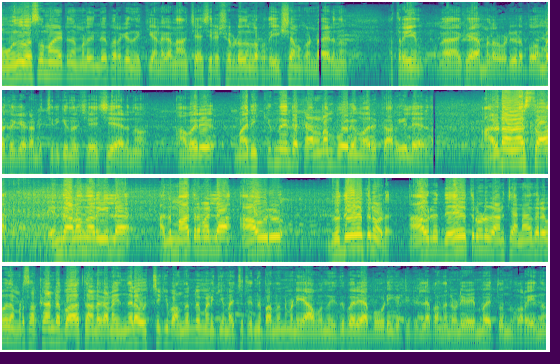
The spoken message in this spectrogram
മൂന്ന് ദിവസമായിട്ട് നമ്മൾ ഇതിന്റെ പിറകെ നിൽക്കുകയാണ്. കാരണം ആ ചേച്ചി രക്ഷപ്പെടുമെന്നുള്ള പ്രതീക്ഷ നമുക്കുണ്ടായിരുന്നു. അത്രയും ഒക്കെ നമ്മൾ റോഡിലൂടെ പോകുമ്പോഴത്തേക്ക് കണ്ട് ചിരിക്കുന്ന ഒരു ചേച്ചിയായിരുന്നു. അവർ മരിക്കുന്നതിന്റെ കാരണം പോലും അവർക്ക് അറിയില്ലായിരുന്നു. അവരുടെ അനാസ്ഥ എന്താണെന്നറിയില്ല. അത് മാത്രമല്ല ആ ഒരു മൃതദേഹത്തിനോട് ആ ഒരു ദേഹത്തിനോട് കാണിച്ച അനാദരവ് നമ്മുടെ സർക്കാരിന്റെ ഭാഗത്താണ്. കാരണം ഇന്നലെ ഉച്ചയ്ക്ക് പന്ത്രണ്ട് മണിക്ക് മരിച്ചിട്ട് ഇന്ന് പന്ത്രണ്ട് മണിയാവുന്നു. ഇതുവരെ ആ ബോഡി കിട്ടിയിട്ടില്ല. പന്ത്രണ്ട് മണി കഴിയുമ്പോൾ എത്തുമെന്ന് പറയുന്നു.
